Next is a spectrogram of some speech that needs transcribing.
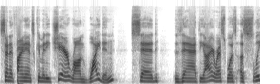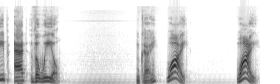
Senate Finance Committee Chair Ron Wyden said that the IRS was asleep at the wheel. Okay. Why? Why?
